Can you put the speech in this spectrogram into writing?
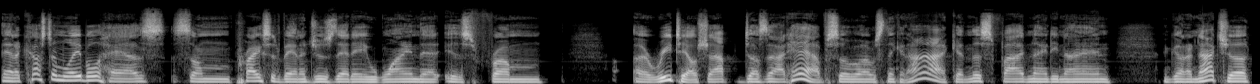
And a custom label has some price advantages that a wine that is from a retail shop does not have. So I was thinking, ah, can this 5.99 Garnacha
